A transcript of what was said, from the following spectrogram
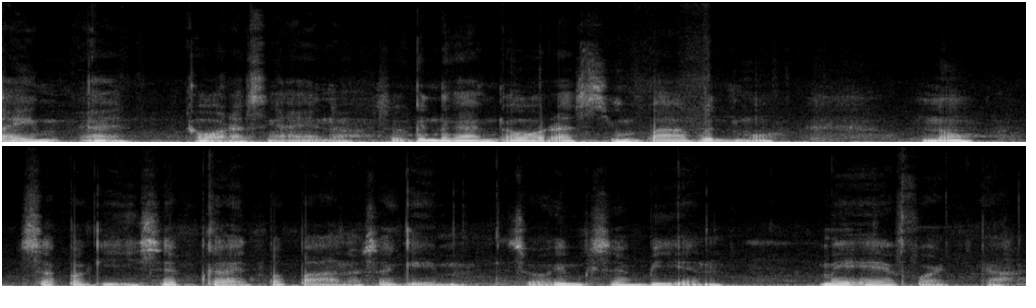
time, ah, oras nga yan, no? So, ginagamit oras, yung pagod mo, no? Sa pag-iisip kahit papano sa game. So, ibig sabihin, may effort ka.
